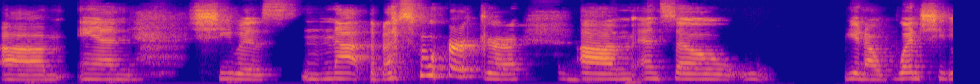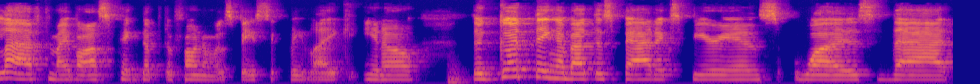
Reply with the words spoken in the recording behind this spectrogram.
um, and she was not the best worker. Mm-hmm. Um, and so, you know, when she left, my boss picked up the phone and was basically like, you know, the good thing about this bad experience was that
